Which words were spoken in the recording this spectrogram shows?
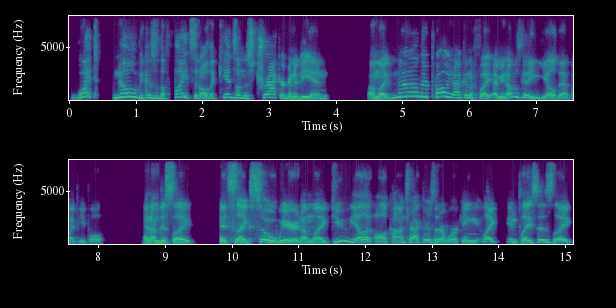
what? No, because of the fights that all the kids on this track are going to be in. I'm like, no, they're probably not going to fight. I mean, I was getting yelled at by people, and I'm just like, it's like so weird. I'm like, do you yell at all contractors that are working like in places? Like,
